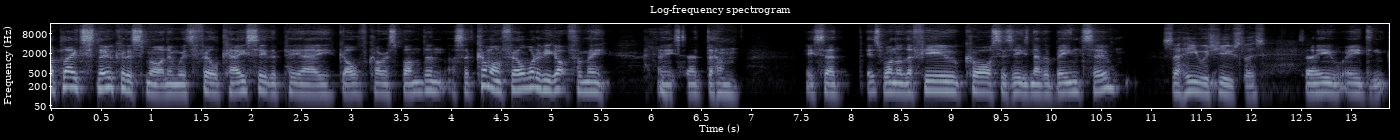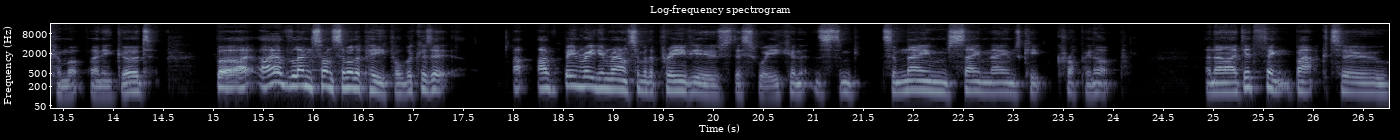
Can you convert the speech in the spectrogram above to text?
I played snooker this morning with Phil Casey, the PA golf correspondent. I said, "Come on, Phil, what have you got for me?" And he said, um, "He said it's one of the few courses he's never been to, So he was useless. so he he didn't come up any good." But I, I have lent on some other people because it. I, I've been reading around some of the previews this week, and some some names, same names, keep cropping up. And then I did think back to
